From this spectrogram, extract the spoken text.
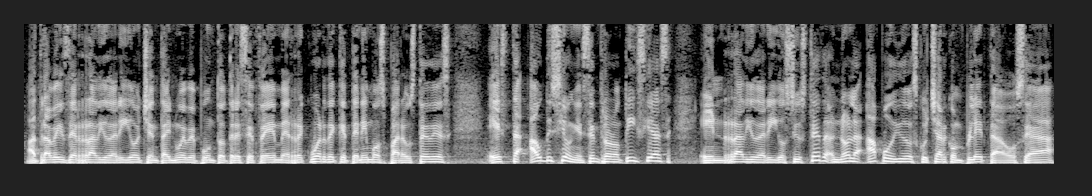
a través de Radio Darío 89.3 FM. Recuerde que tenemos para ustedes esta audición en Centro Noticias en Radio Darío. Si usted no la ha podido escuchar completa o se ha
